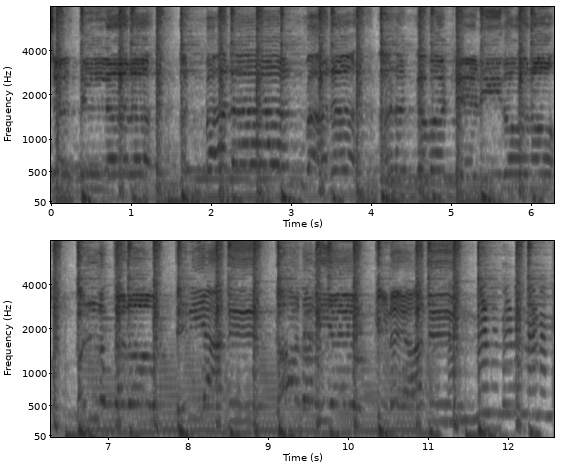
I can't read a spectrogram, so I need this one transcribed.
to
